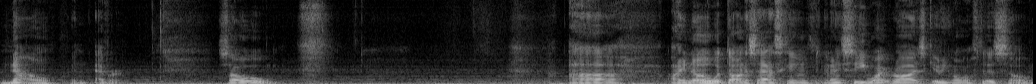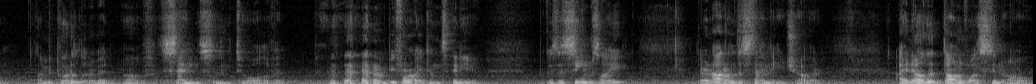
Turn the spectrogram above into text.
now and ever. So, uh, I know what Don is asking, and I see why Ra is giving all of this, so let me put a little bit of sense into all of it before I continue, because it seems like they're not understanding each other. I know that Don wants to know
